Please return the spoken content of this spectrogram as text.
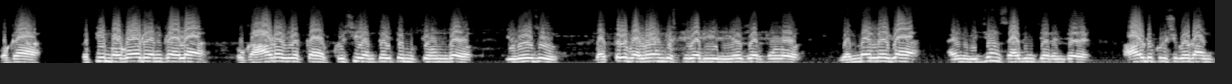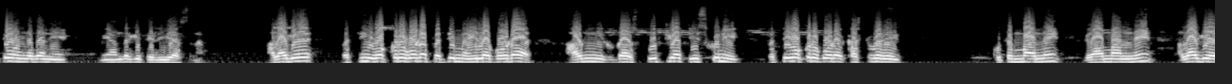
ఒక ప్రతి మగవాడు వెనకాల ఒక ఆడ యొక్క కృషి ఎంతైతే ముఖ్యం ఉందో ఈరోజు భక్తుల బలరామకృష్ణ గారు ఈ నియోజకవర్గంలో ఎమ్మెల్యేగా ఆయన విజయం సాధించారంటే ఆవిడ కృషి కూడా అంతే ఉన్నదని మీ అందరికీ తెలియజేస్తున్నాం. అలాగే ప్రతి ఒక్కరు కూడా ప్రతి మహిళ కూడా ఆవిడని ఒక స్ఫూర్తిగా తీసుకుని ప్రతి ఒక్కరు కూడా కష్టపడి కుటుంబాన్ని గ్రామాలని అలాగే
